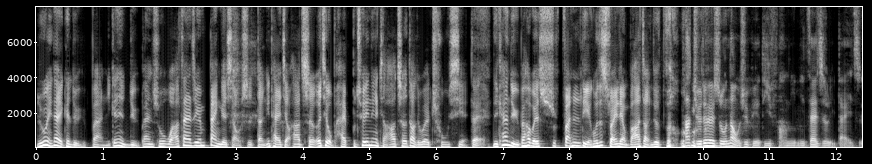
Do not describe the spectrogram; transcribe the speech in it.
如果你带一个旅伴，你跟你旅伴说我要站在这边半个小时等一台脚踏车，而且我还不确定那个脚踏车到底会出现。对，你看旅伴会不会翻脸或者甩两巴掌就走？他绝对会说：“那我去别的地方，你你在这里待着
